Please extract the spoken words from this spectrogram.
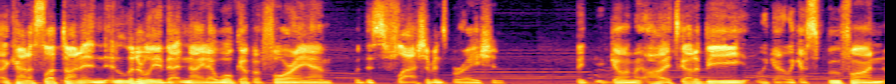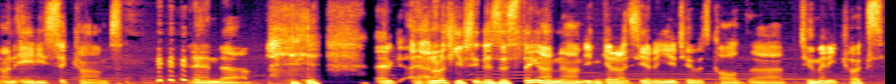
I kind of slept on it, and, and literally that night I woke up at 4 a.m. with this flash of inspiration. Like, going like, oh, it's got to be like a like a spoof on on '80s sitcoms. and uh, and I don't know if you've seen. There's this thing on um, you can get it. See it on YouTube. It's called uh, Too Many Cooks,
